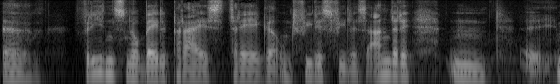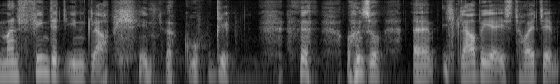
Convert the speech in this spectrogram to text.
äh, Friedensnobelpreisträger und vieles, vieles andere. Hm, äh, man findet ihn, glaube ich, in der Google. und so, äh, ich glaube, er ist heute,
